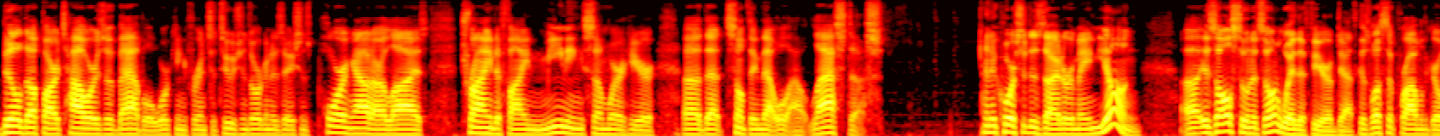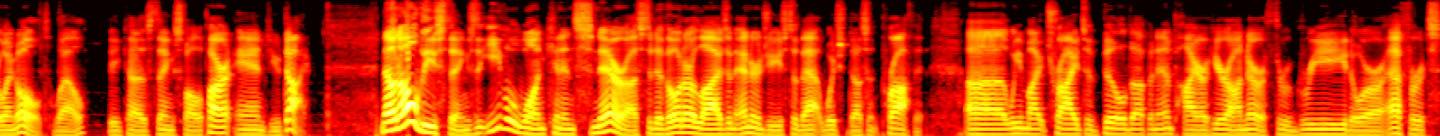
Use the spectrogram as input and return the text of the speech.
build up our towers of Babel, working for institutions, organizations, pouring out our lives, trying to find meaning somewhere here uh, that's something that will outlast us. And of course, a desire to remain young uh, is also in its own way the fear of death. Because what's the problem with growing old? Well, because things fall apart and you die. Now, in all these things, the evil one can ensnare us to devote our lives and energies to that which doesn't profit. Uh, we might try to build up an empire here on earth through greed or our efforts,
